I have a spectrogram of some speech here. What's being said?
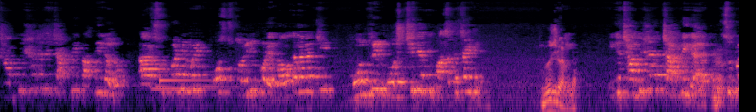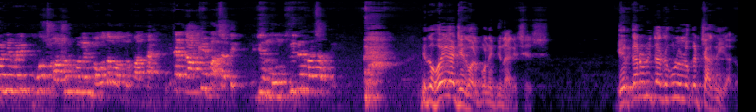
ছাব্বিশ হাজারের চাকরি বাতিল হলো আর সুপার নিউমারিক পোস্ট তৈরি করে মমতা ব্যানার্জি মন্ত্রীর গোষ্ঠীদের বাঁচাতে চাইলেন? বুঝলাম না। ছাব্বিশ হাজার চাকরি গেল পোস্ট গঠন করলেন মমতা বন্দ্যোপাধ্যায়। এটা কাকে বাঁচাতে? নিজের মন্ত্রীদের বাঁচাতে? কিন্তু হয়ে গেছে গল্প অনেকদিন আগে শেষ। এর কারণেই তো লোকের চাকরি গেল।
